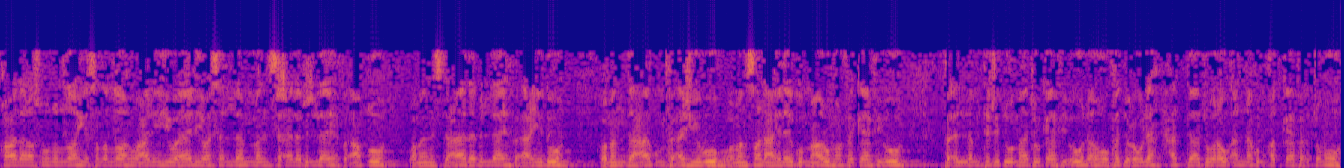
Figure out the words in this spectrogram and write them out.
قال رسول الله صلى الله عليه وآله وسلم من سأل بالله فأعطوه ومن استعاذ بالله فأعيدوه ومن دعاكم فأجيبوه ومن صنع إليكم معروفا فكافئوه فإن لم تجدوا ما تكافئونه فادعوا له حتى تروا أنكم قد كافأتموه.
